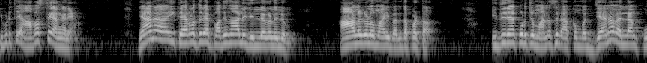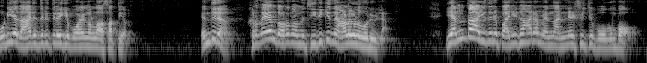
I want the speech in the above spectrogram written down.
ഇവിടുത്തെ അവസ്ഥ അങ്ങനെയാണ് ഞാൻ ഈ കേരളത്തിലെ പതിനാല് ജില്ലകളിലും ആളുകളുമായി ബന്ധപ്പെട്ട് ഇതിനെക്കുറിച്ച് മനസ്സിലാക്കുമ്പോൾ ജനമെല്ലാം കൊടിയ ദാരിദ്ര്യത്തിലേക്ക് പോയെന്നുള്ള സത്യം. എന്തിന്? ഹൃദയം തുറന്നൊന്ന് ചിരിക്കുന്ന ആളുകൾ പോലുമില്ല. എന്താ ഇതിന് പരിഹാരം എന്ന് അന്വേഷിച്ച് പോകുമ്പോൾ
